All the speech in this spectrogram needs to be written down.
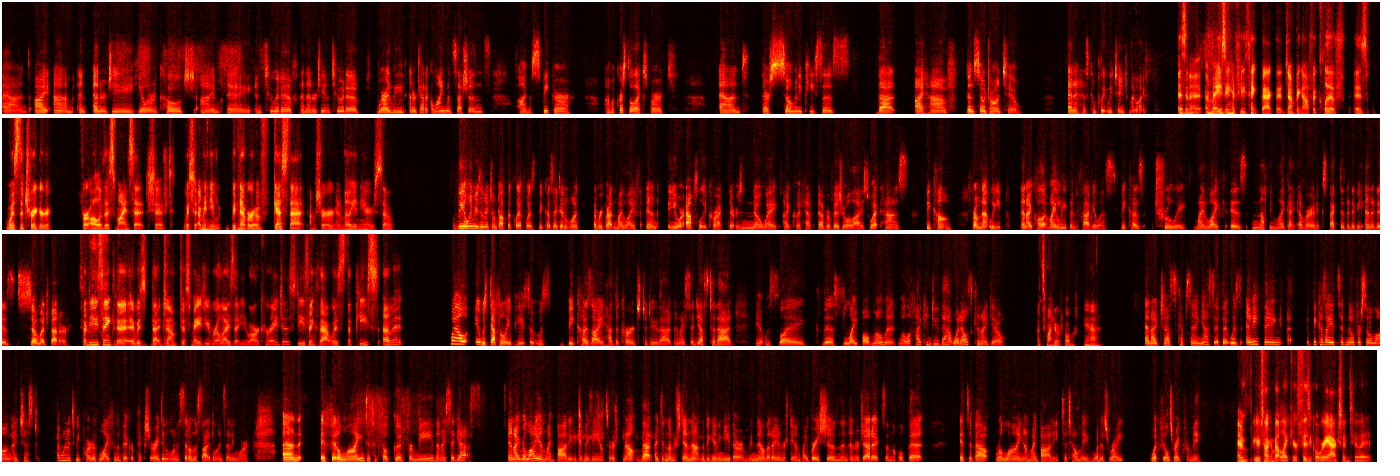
And I am an energy healer and coach. I'm a intuitive, an energy intuitive, where I lead energetic alignment sessions. I'm a speaker. I'm a crystal expert. And there's so many pieces that I have been so drawn to, and it has completely changed my life. Isn't it amazing if you think back that jumping off a cliff is was the trigger for all of this mindset shift, which I mean you would never have guessed that, I'm sure, in a million years. So the only reason I jumped off the cliff was because I didn't want a regret in my life. And you are absolutely correct. There is no way I could have ever visualized what has become from that leap. And I call it my leap into fabulous because truly my life is nothing like I ever had expected it to be. And it is so much better. So, do you think that it was that jump just made you realize that you are courageous? Do you think that was the piece of it? Well, it was definitely a piece. It was because I had the courage to do that and I said yes to that, it was like this light bulb moment. Well, if I can do that, what else can I do? That's wonderful. Yeah. And I just kept saying yes. If it was anything, because I had said no for so long, I just, I wanted to be part of life in the bigger picture. I didn't want to sit on the sidelines anymore. And if it aligned, if it felt good for me, then I said yes and I rely on my body to give me the answers. Now that I didn't understand that in the beginning either. I mean, now that I understand vibration and energetics and the whole bit, it's about relying on my body to tell me what is right, what feels right for me. And you're talking about like your physical reaction to it?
